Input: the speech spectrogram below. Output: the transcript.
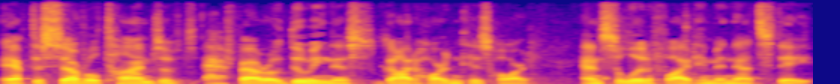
After several times of Pharaoh doing this, God hardened his heart and solidified him in that state.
